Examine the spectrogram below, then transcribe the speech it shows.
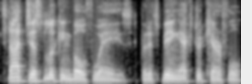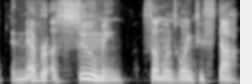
It's not just looking both ways, but it's being extra careful and never assuming someone's going to stop.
